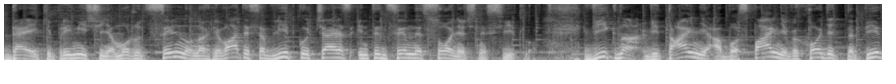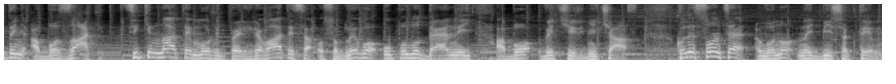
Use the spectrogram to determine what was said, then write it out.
деякі приміщення можуть сильно нагріватися влітку через інтенсивне сонячне світло. Вікна вітальні або спальні виходять на південь або захід. Ці кімнати можуть перегріватися, особливо у полуденний або вечірній час, коли сонце воно найбільш активне.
